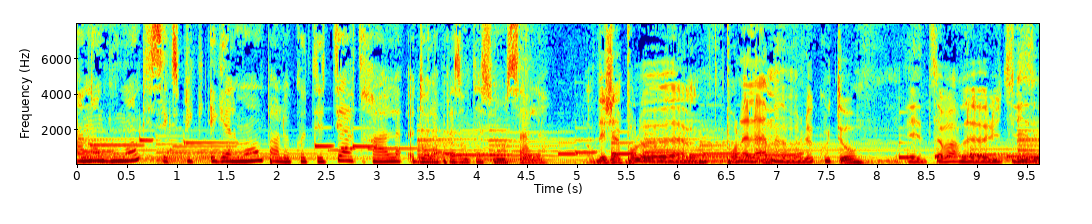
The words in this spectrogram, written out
Un engouement qui s'explique également par le côté théâtral de la présentation en salle. Déjà pour, le, euh, pour la lame, le couteau, et de savoir l'utiliser.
